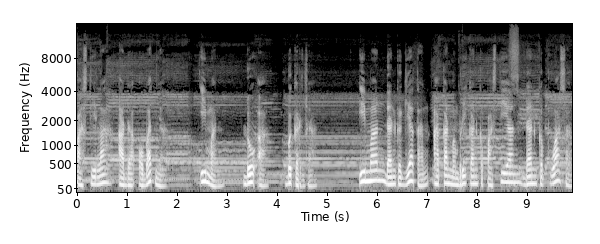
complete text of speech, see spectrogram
pastilah ada obatnya. Iman, doa, bekerja. Iman dan kegiatan akan memberikan kepastian dan kepuasan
